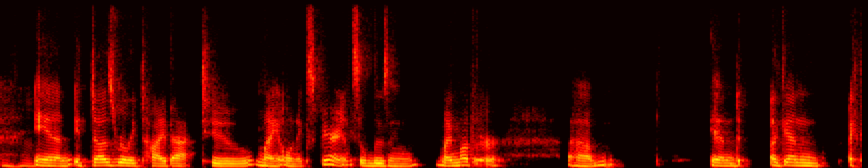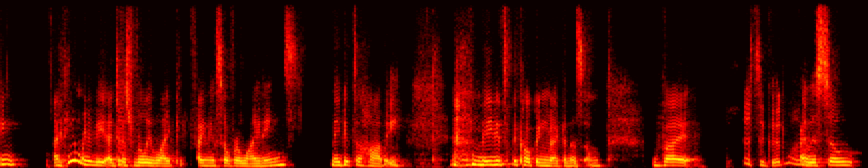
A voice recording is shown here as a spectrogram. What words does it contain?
Mm-hmm. And it does really tie back to my own experience of losing my mother. Um, and again, I think I think maybe I just really like finding silver linings. Maybe it's a hobby. maybe it's a coping mechanism. But it's a good one. I was so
